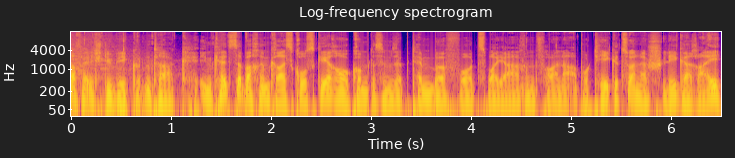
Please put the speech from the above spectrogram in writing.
Raphael Stübig, guten Tag. In Kelsterbach im Kreis Groß-Gerau kommt es im September vor zwei Jahren vor einer Apotheke zu einer Schlägerei.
